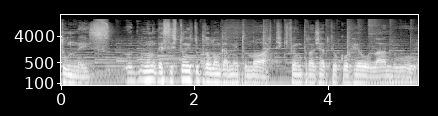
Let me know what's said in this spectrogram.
túneis desses túneis do prolongamento norte, que foi um projeto que ocorreu lá no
